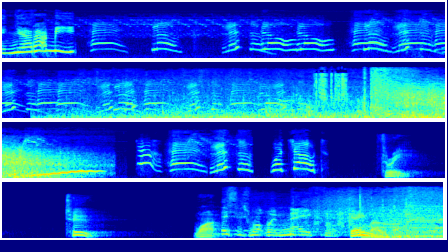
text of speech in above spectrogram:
enseñar a mí. Three, two, one. This is what we're made for. Game over.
